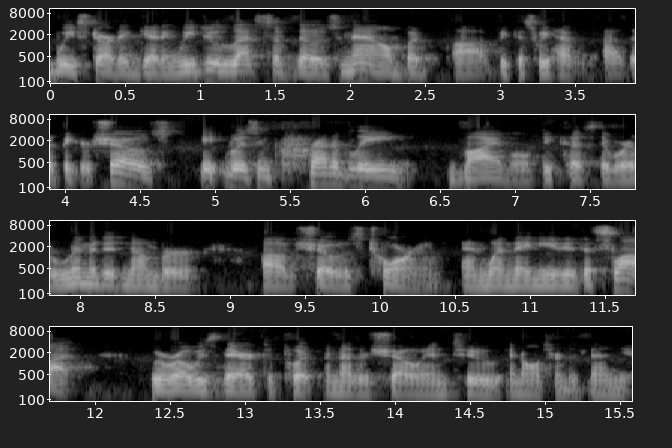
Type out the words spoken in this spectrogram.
We started getting, we do less of those now, but uh, because we have uh, the bigger shows, it was incredibly viable because there were a limited number of shows touring. And when they needed a slot, we were always there to put another show into an alternate venue.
